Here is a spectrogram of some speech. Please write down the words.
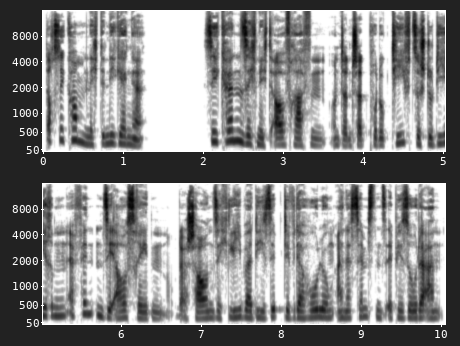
Doch sie kommen nicht in die Gänge. Sie können sich nicht aufraffen und anstatt produktiv zu studieren, erfinden sie Ausreden oder schauen sich lieber die siebte Wiederholung einer Simpsons-Episode an.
